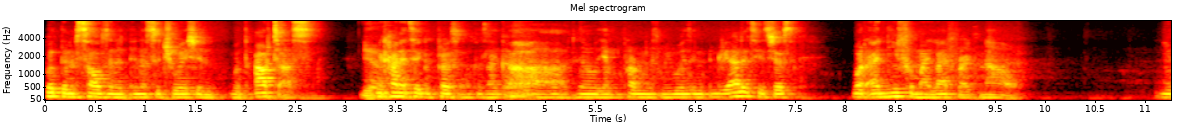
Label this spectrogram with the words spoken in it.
put themselves in a, in a situation without us Yeah. we kind of take it personal because like ah no you have a problem with me whereas in, in reality it's just what i need for my life right now you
